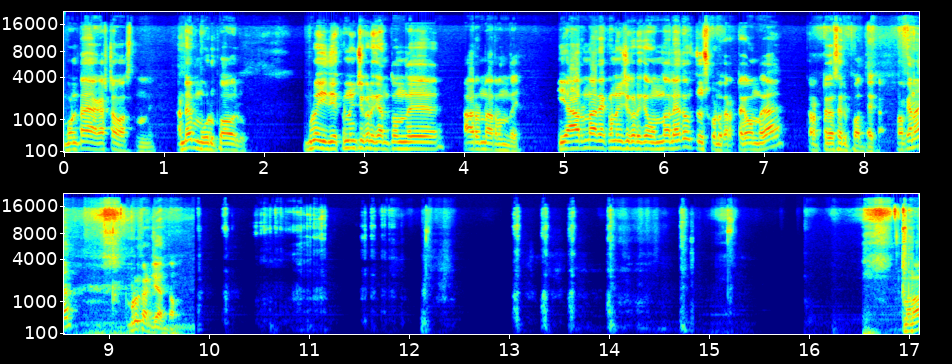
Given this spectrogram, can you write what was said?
గుంట ఎక్స్ట్రా వస్తుంది. అంటే మూడు పావులు. ఇప్పుడు ఇది ఎక్కడి నుంచి ఇక్కడికి ఎంత ఉంది? ఆరున్నర ఉంది. ఈ ఆరున్నర ఎక్కడి నుంచి ఇక్కడికి ఉందా లేదో చూసుకోండి. కరెక్ట్గా ఉందా? కరెక్ట్గా సరిపోద్ది ఓకేనా ఇప్పుడు కట్ చేద్దాం. మనం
